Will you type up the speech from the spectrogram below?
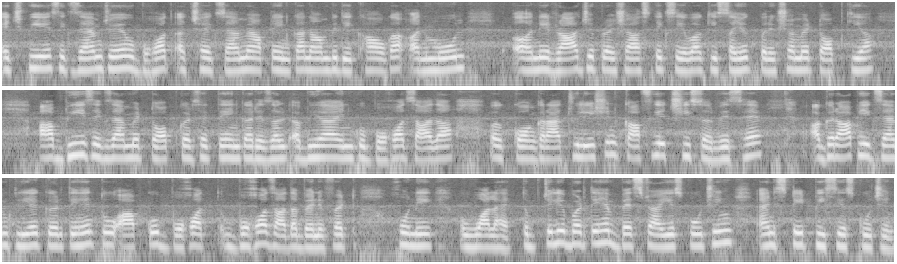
एच पी एस एग्ज़ाम जो है वो बहुत अच्छा एग्ज़ाम है। आपने इनका नाम भी देखा होगा। अनमोल ने राज्य प्रशासनिक सेवा की संयुक्त परीक्षा में टॉप किया। आप भी इस एग्ज़ाम में टॉप कर सकते हैं। इनका रिज़ल्ट अभी आया इनको बहुत ज़्यादा कॉन्ग्रेचुलेशन काफ़ी अच्छी सर्विस है। अगर आप ये एग्ज़ाम क्लियर करते हैं तो आपको बहुत बहुत ज़्यादा बेनिफिट होने वाला है। तो चलिए बढ़ते हैं। Best I coaching and state PCS coaching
